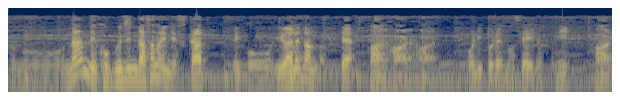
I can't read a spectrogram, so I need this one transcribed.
その、なんで黒人出さないんですかってこう言われたんだって、はいはいはい。ポリコレの勢力に。は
